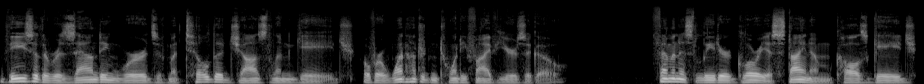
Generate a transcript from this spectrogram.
These are the resounding words of Matilda Joslyn Gage over 125 years ago. Feminist leader Gloria Steinem calls Gage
